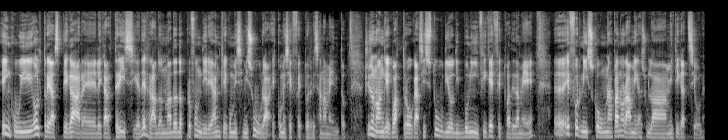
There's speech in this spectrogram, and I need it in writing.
e in cui oltre a spiegare le caratteristiche del radon vado ad approfondire anche come si misura e come si effettua il risanamento. Ci sono anche quattro casi studio di bonifiche effettuate da me eh, e fornisco una panoramica sulla mitigazione.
